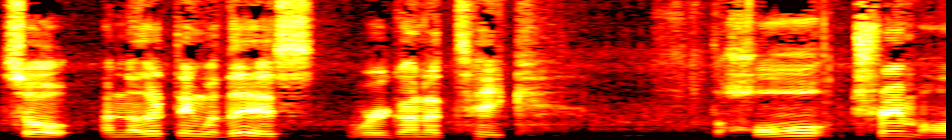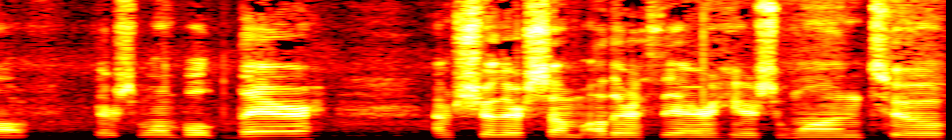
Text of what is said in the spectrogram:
So another thing with this we're gonna take the whole trim off. There's one bolt there. I'm sure there's some other there. Here's one two.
